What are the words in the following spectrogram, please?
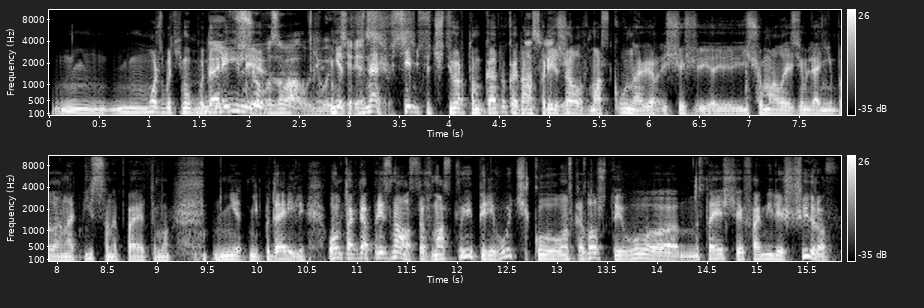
Может быть, ему подарили... все вызывало у него Нет, интерес. знаешь, в 74 году, когда он Наследие. приезжал в Москву, наверное, еще, еще «Малая земля» не была написана, поэтому нет, не подарили. Он тогда признался в Москве переводчику, он сказал, что его настоящая фамилия Широв,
